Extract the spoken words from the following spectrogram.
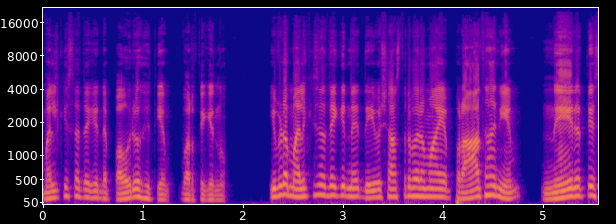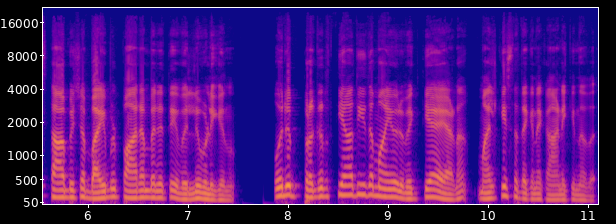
മൽക്കിസദക്കിന്റെ പൗരോഹിത്യം വർത്തിക്കുന്നു. ഇവിടെ മൽക്കിസദക്കിന്റെ ദൈവശാസ്ത്രപരമായ പ്രാധാന്യം നേരത്തെ സ്ഥാപിച്ച ബൈബിൾ പാരമ്പര്യത്തെ വെല്ലുവിളിക്കുന്നു. ഒരു പ്രകൃത്യാതീതമായ ഒരു വ്യക്തിയായാണ് മൽക്കിസദക്കിനെ കാണിക്കുന്നത്.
